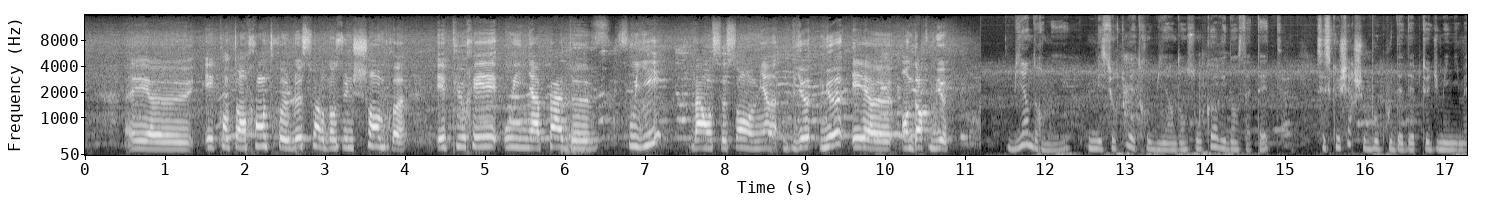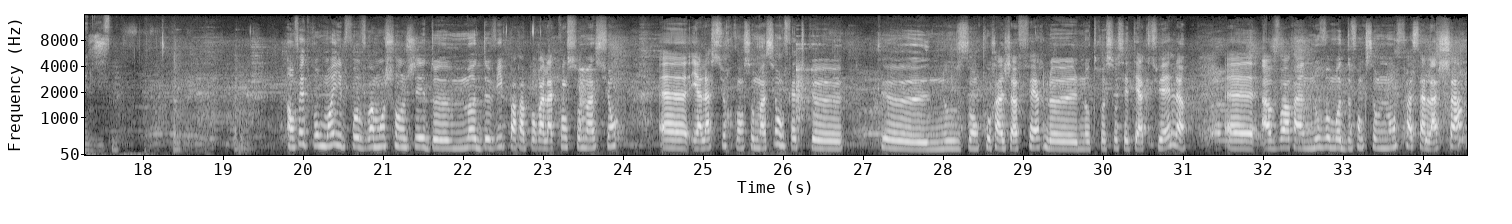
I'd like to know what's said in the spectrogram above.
Et, euh, et quand on rentre le soir dans une chambre épurée où il n'y a pas de fouillis, ben, on se sent mieux, mieux, et euh, on dort mieux. Bien dormir, mais surtout être bien dans son corps et dans sa tête, c'est ce que cherchent beaucoup d'adeptes du minimalisme. En fait, pour moi, il faut vraiment changer de mode de vie par rapport à la consommation euh, et à la surconsommation, en fait, que, que nous encourage à faire notre société actuelle. Euh, avoir un nouveau mode de fonctionnement face à l'achat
